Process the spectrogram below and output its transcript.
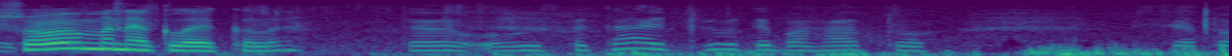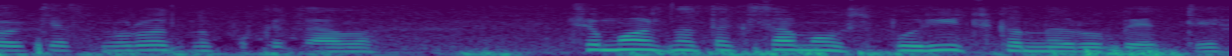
Що ви мене кликали? Та питають люди багато святого як я смородну показала. Чи можна так само з порічками робити,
